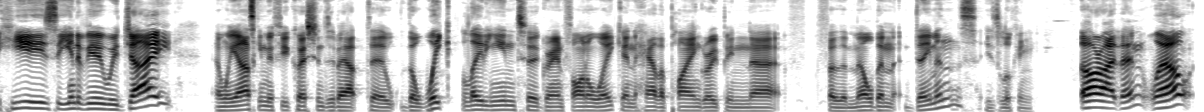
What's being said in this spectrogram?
here's the interview with Jay, and we ask him a few questions about the the week leading into grand final week and how the playing group in uh, for the Melbourne Demons is looking. All right, then. Well,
